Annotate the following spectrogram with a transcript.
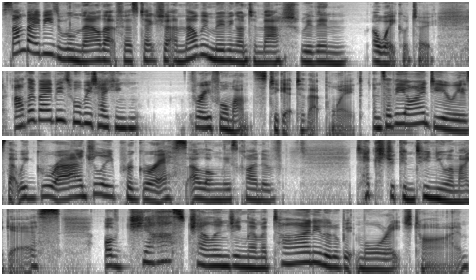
Some babies will nail that first texture and they'll be moving on to mash within a week or two. Other babies will be taking three, four months to get to that point. And so the mm. idea is that we gradually progress along this kind of texture continuum, I guess, of just challenging them a tiny little bit more each time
